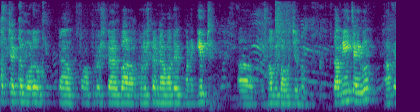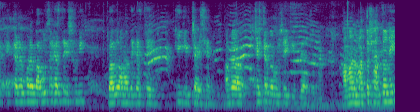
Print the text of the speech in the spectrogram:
সবচেয়ে একটা বড় পুরস্কার বা পুরস্কার না আমাদের মানে গিফট হবে বাবুর জন্য। তো আমি এই চাইব, আমরা কেক কাটার পরে বাবুর কাছ থেকে শুনি, বাবু আমাদের কাছ থেকে কি গিফট চাইছেন? আমরা চেষ্টা করব সেই গিফট দেওয়ার জন্য। আমার হয়তো সাধ্য নেই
